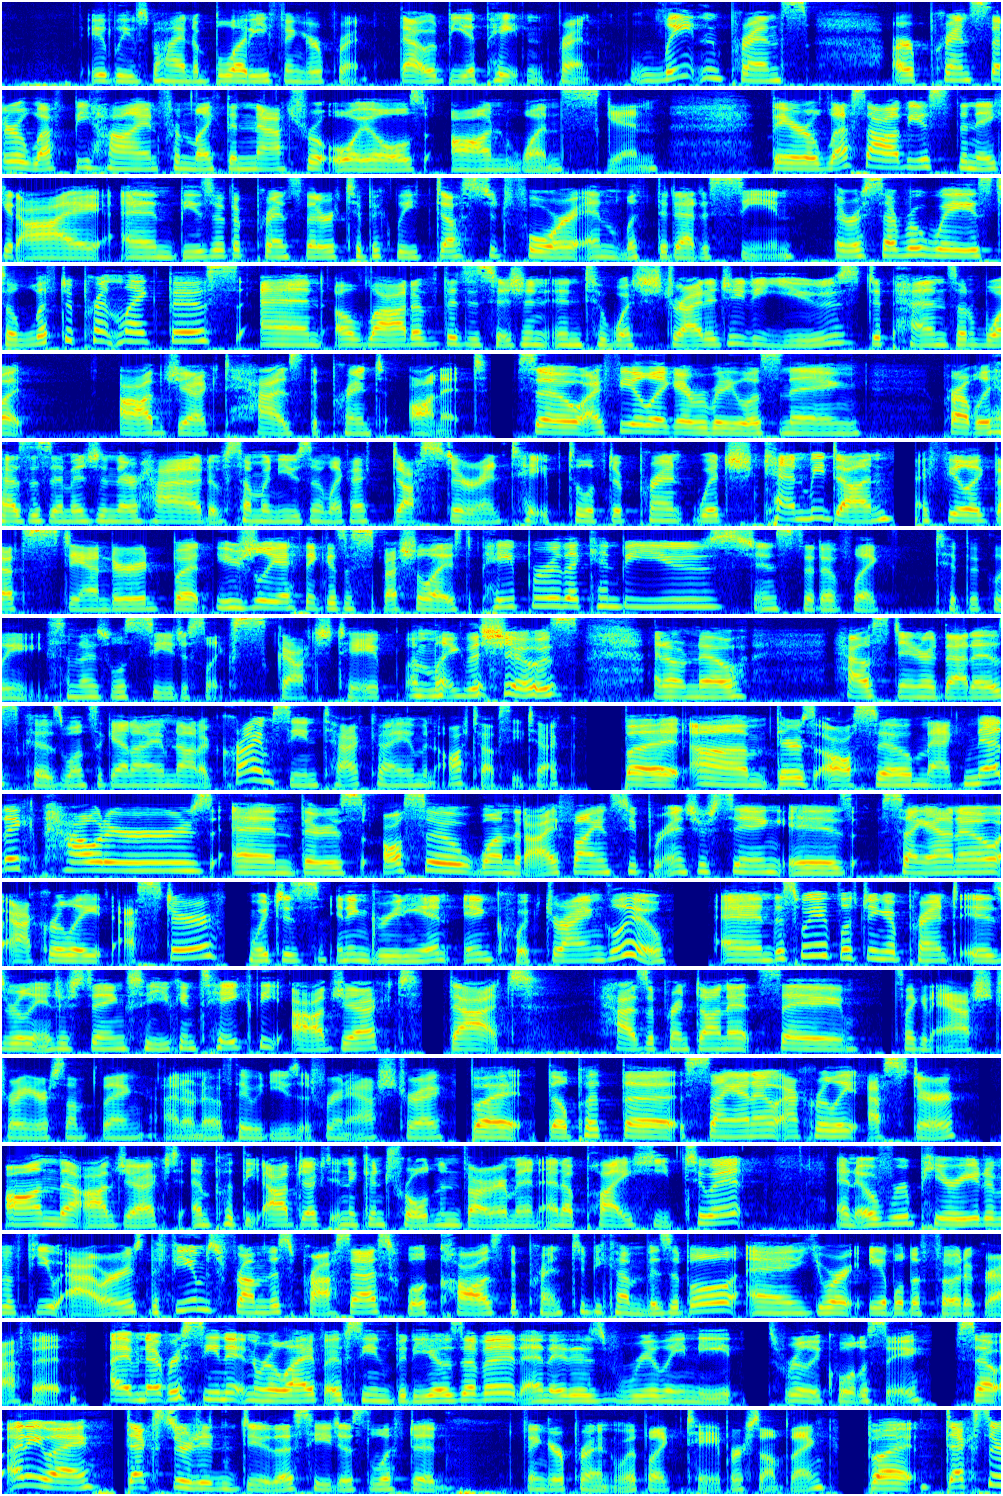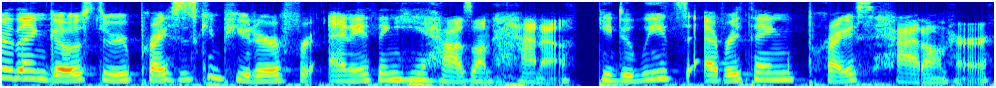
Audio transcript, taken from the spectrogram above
it leaves behind a bloody fingerprint. That would be a patent print. Latent prints are prints that are left behind from like the natural oils on one's skin. They are less obvious to the naked eye, and these are the prints that are typically dusted for and lifted at a scene. There are several ways to lift a print like this, and a lot of the decision into what strategy to use depends on what object has the print on it. So I feel like everybody listening probably has this image in their head of someone using like a duster and tape to lift a print, which can be done. I feel like that's standard, but usually I think it's a specialized paper that can be used instead of like typically sometimes we'll see just like scotch tape on like the shows. I don't know how standard that is because once again I am not a crime scene tech, I am an autopsy tech. But um, there's also magnetic powders, and there's also one that I find super interesting is cyanoacrylate ester, which is an ingredient in quick drying glue. And this way of lifting a print is really interesting. So you can take the object that has a print on it, say it's like an ashtray or something. I don't know if they would use it for an ashtray, but they'll put the cyanoacrylate ester on the object and put the object in a controlled environment and apply heat to it. And over a period of a few hours, the fumes from this process will cause the print to become visible and you are able to photograph it. I've never seen it in real life. I've seen videos of it and it is really neat. It's really cool to see. So, anyway, Dexter didn't do this. He just lifted fingerprint with like tape or something. But Dexter then goes through Price's computer for anything he has on Hannah. He deletes everything Price had on her.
